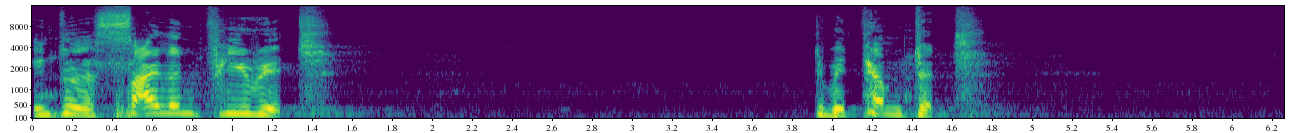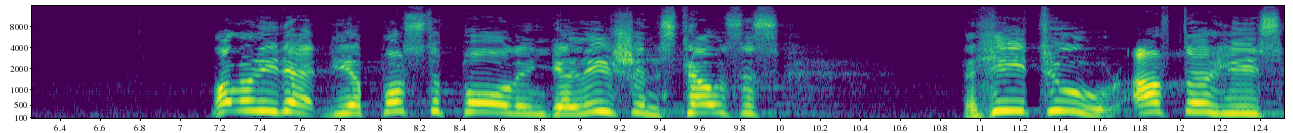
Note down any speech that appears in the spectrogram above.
into the silent period to be tempted. Not only that, the Apostle Paul in Galatians tells us that he too, after his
